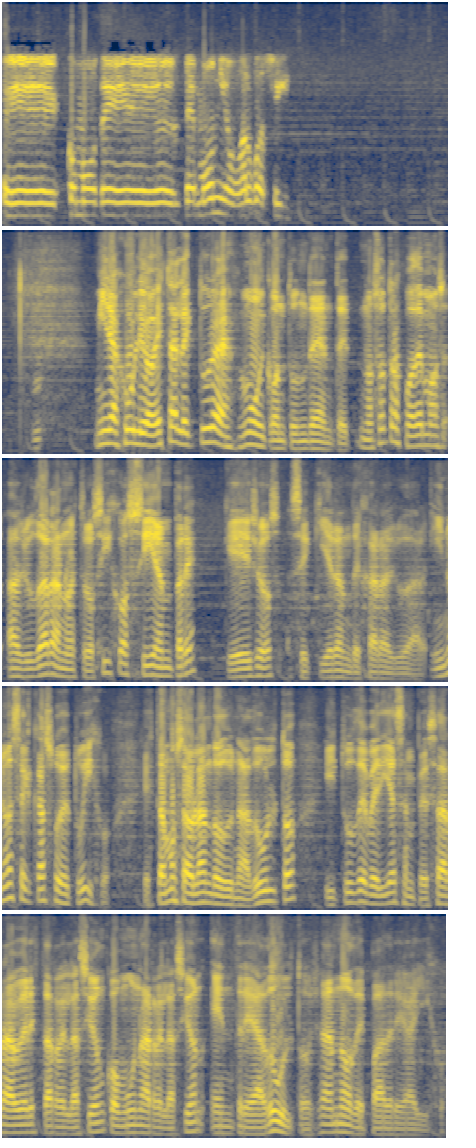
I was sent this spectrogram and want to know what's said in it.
Eh, como del demonio o algo así. Mira Julio, esta lectura es muy contundente. Nosotros podemos ayudar a nuestros hijos siempre que ellos se quieran dejar ayudar. Y no es el caso de tu hijo. Estamos hablando de un adulto y tú deberías empezar a ver esta relación como una relación entre adultos, ya no de padre a hijo.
